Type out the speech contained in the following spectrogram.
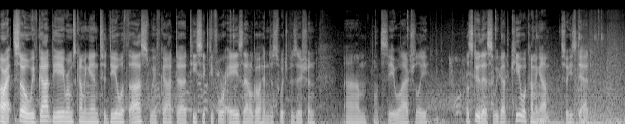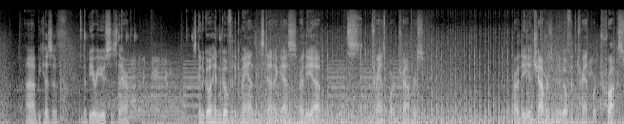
Alright, so we've got the Abrams coming in to deal with us. We've got uh, T-64As. That'll go ahead and just switch position. Um, let's see. We'll actually... Let's do this. We've got the Kiowa coming up, so he's dead. Uh, because of the Biryusas there. He's going to go ahead and go for the commands instead, I guess. Or the uh, transport choppers. Or the uh, choppers are going to go for the transport trucks.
